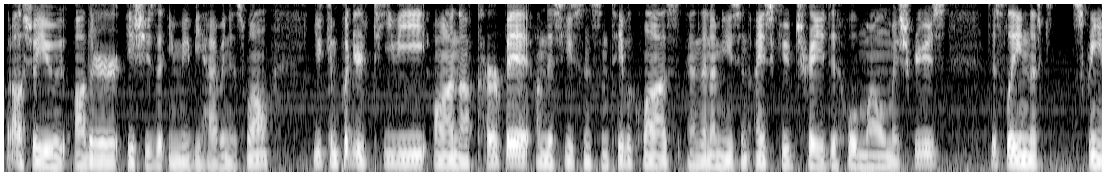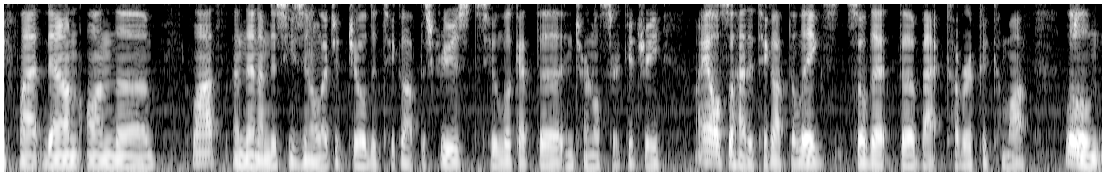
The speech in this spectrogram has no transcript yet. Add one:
but I'll show you other issues that you may be having as well. You can put your TV on a carpet. I'm just using some tablecloths and then I'm using ice cube tray to hold my, all my screws. Just laying the screen flat down on the cloth and then I'm just using an electric drill to take off the screws to look at the internal circuitry. I also had to take off the legs so that the back cover could come off. A little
